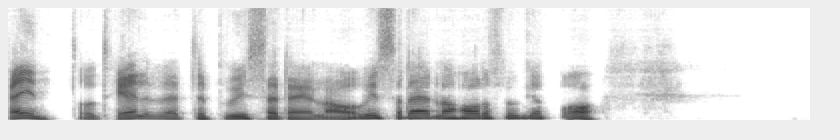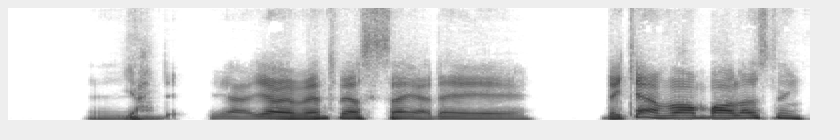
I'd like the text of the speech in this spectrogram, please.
rent åt helvete på vissa delar och vissa delar har det funkat bra. Eh, Ja. det- ja jag vet inte vad jag ska säga. Det, det kan vara en bra lösning.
